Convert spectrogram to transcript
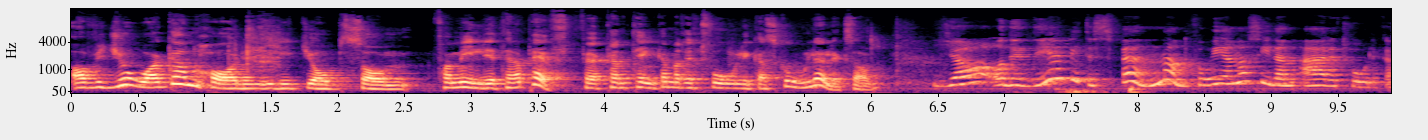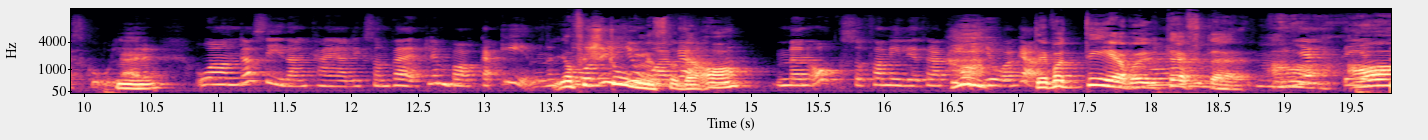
av yogan har du i ditt jobb som familjeterapeut? För jag kan tänka mig att det är två olika skolor liksom. Ja, och det, det är lite spännande. För å ena sidan är det två olika skolor. Å andra sidan kan jag liksom verkligen baka in Mm. Jag både förstod yogan, nästan det, ja. Men också familjeterapi och yoga. Det var det jag var ute efter. Ah, Jätte, ja,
